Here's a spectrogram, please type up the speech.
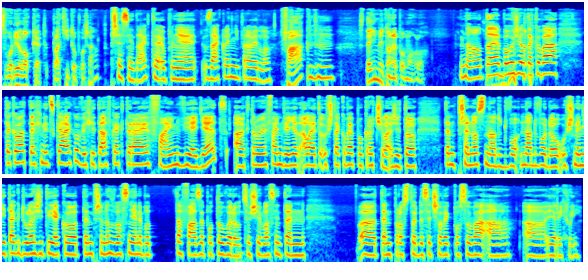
z vody loket. Platí to pořád? Přesně tak, to je úplně základní pravidlo. Fakt? Mm-hmm. Stejně mi to nepomohlo. No, to je bohužel taková taková technická jako vychytávka, která je fajn vědět a kterou je fajn vědět, ale je to už takové pokročilé, že to ten přenos nad, dvo, nad vodou už není tak důležitý jako ten přenos vlastně, nebo ta fáze pod tou vodou, což je vlastně ten, eh, ten prostor, kde se člověk posouvá a, a je rychlý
